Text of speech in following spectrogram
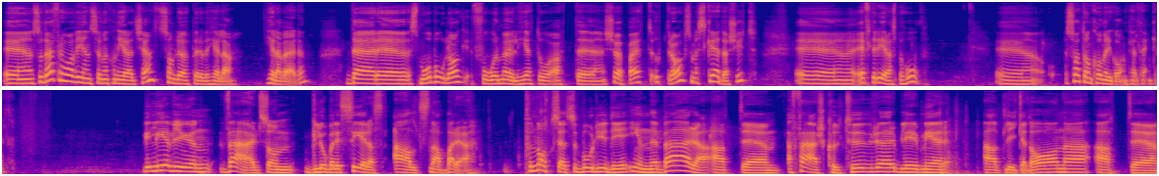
Eh, Så därför har vi en subventionerad tjänst som löper över hela hela världen. Där eh, små bolag får möjlighet då att eh, köpa ett uppdrag som är skräddarsytt Eh, efter deras behov. Eh, så att de kommer igång helt enkelt. Vi lever ju i en värld som globaliseras allt snabbare. På något sätt så borde ju det innebära att eh, affärskulturer blir mer allt likadana, att eh,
